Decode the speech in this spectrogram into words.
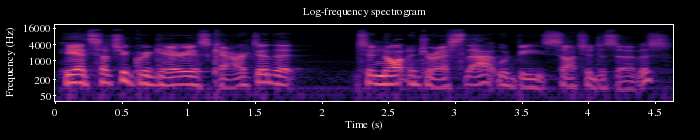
he had such a gregarious character that to not address that would be such a disservice.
